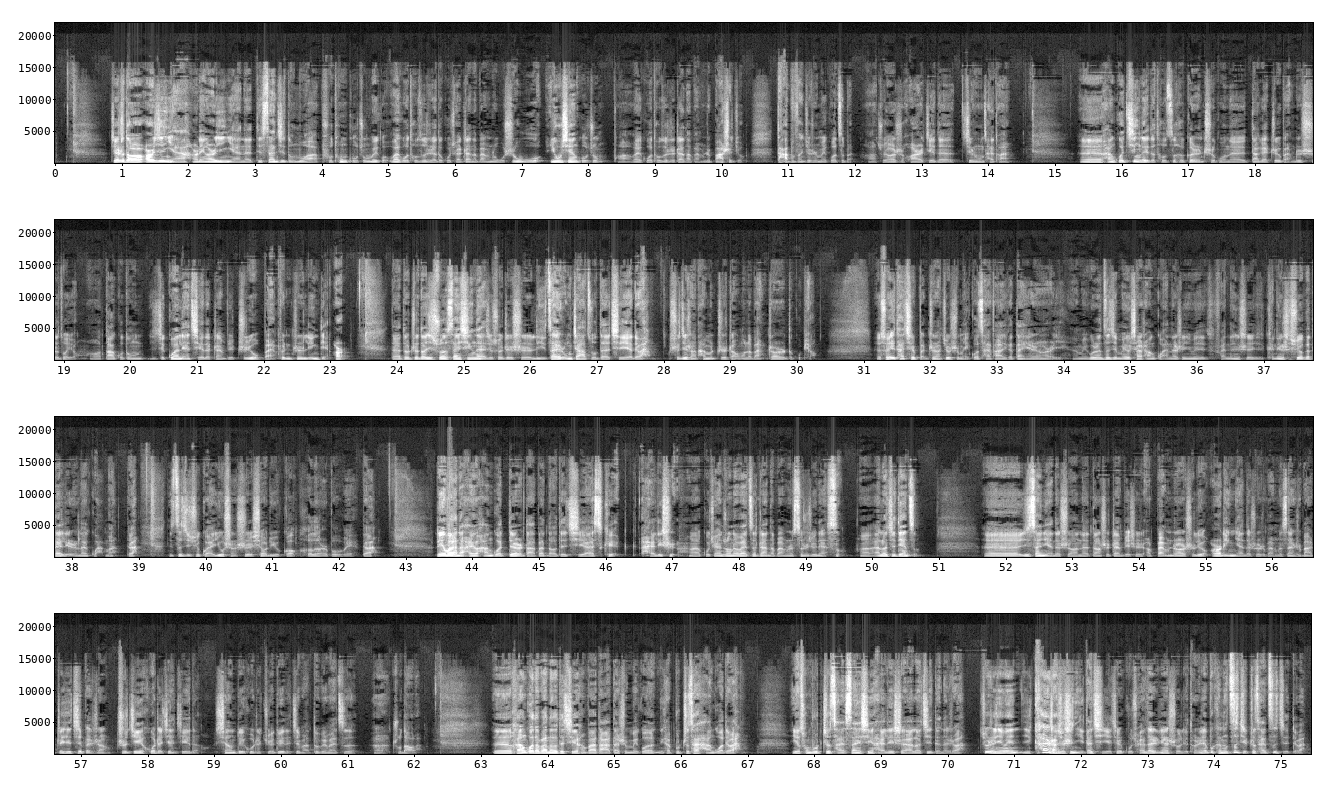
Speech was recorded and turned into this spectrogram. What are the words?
截止到二一年啊，二零二一年的第三季度末啊，普通股中外国外国投资者的股权占到百分之五十五，优先股中啊，外国投资者占到百分之八十九，大部分就是美国资本啊，主要是华尔街的金融财团。呃，韩国境内的投资和个人持股呢，大概只有百分之十左右啊，大股东以及关联企业的占比只有百分之零点二。大家都知道，一说三星呢，就说这是李在镕家族的企业，对吧？实际上他们只掌握了百分之二的股票，所以它其实本质上就是美国财阀一个代言人而已。美国人自己没有下场管，那是因为反正是肯定是需要个代理人来管嘛，对吧？你自己去管又省事，效率又高，何乐而不为，对吧？另外呢，还有韩国第二大半导体企业 SK 海力士啊，股权中的外资占到百分之四十九点四啊。LG 电子，呃，一三年的时候呢，当时占比是百分之二十六，二零年的时候是百分之三十八。这些基本上直接或者间接的，相对或者绝对的，基本上都被外资呃主导了。呃，韩国的半导体企业很发达，但是美国你看不制裁韩国对吧？也从不制裁三星、海力士、LG 等等是吧？就是因为你看上去是你的企业，其实股权在人家手里头，人家不可能自己制裁自己，对吧？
